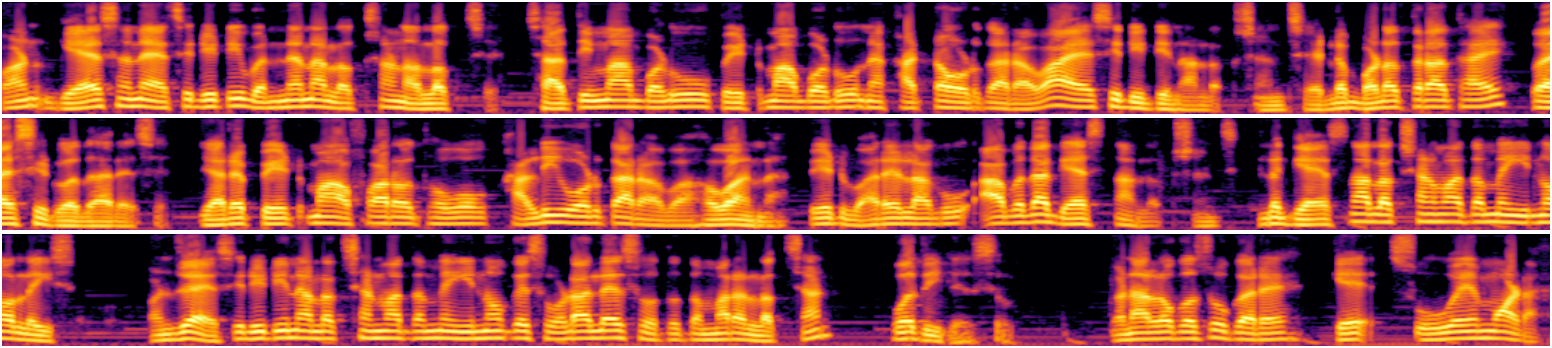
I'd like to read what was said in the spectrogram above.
પણ ગેસ અને એસિડિટી બંનેના લક્ષણ અલગ છે. છાતીમાં બળવું, પેટમાં બળવું ને ખાટા ઓળકાર આવવા એસિડિટીના લક્ષણ છે. એટલે બળતરા થાય તો એસિડ વધારે છે. જ્યારે પેટમાં અફારો થવો, ખાલી ઓળકાર આવવા, હવાના, પેટ ભારે લાગવું, આ બધા ગેસના લક્ષણ છે. એટલે ગેસના લક્ષણમાં તમે ઈનો લઈ શકો. પણ જો એસિડિટીના લક્ષણમાં તમે ઈનો કે સોડા લેશો તો તમારા લક્ષણ વધી જશે. ઘણા લોકો શું કરે કે સુવે મોડા,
